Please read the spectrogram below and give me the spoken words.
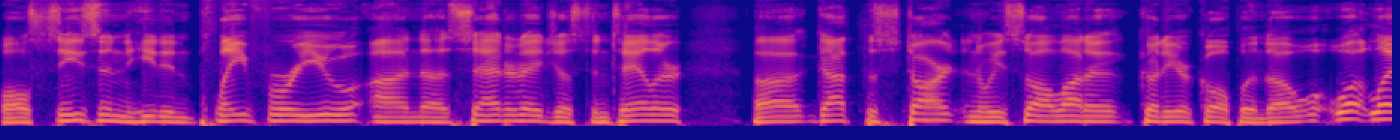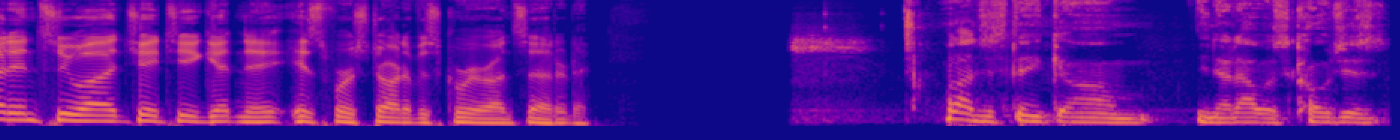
all season. He didn't play for you on uh, Saturday. Justin Taylor uh, got the start, and we saw a lot of Quadir Copeland. Uh, what led into uh, JT getting his first start of his career on Saturday? Well, I just think um, you know that was coaches.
